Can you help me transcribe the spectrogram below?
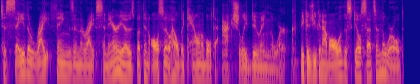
to say the right things in the right scenarios, but then also held accountable to actually doing the work. Because you can have all of the skill sets in the world,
